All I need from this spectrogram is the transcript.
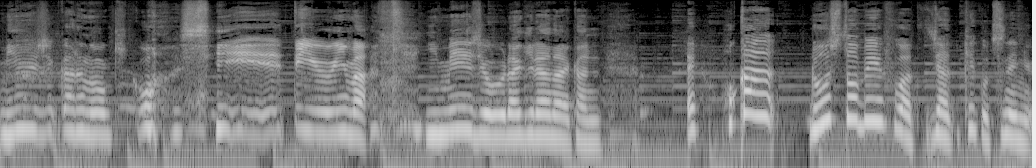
ミュージカルの貴公子っていう今イメージを裏切らない感じ。え他ローストビーフはじゃあ結構常に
